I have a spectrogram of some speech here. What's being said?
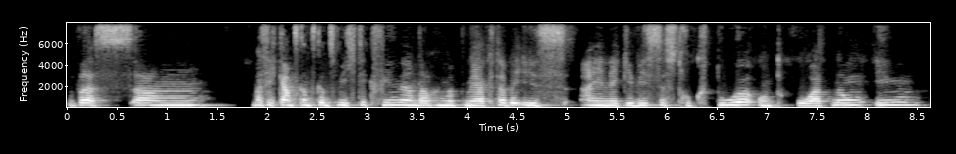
was, ähm, was ich ganz, ganz, ganz wichtig finde und auch immer bemerkt habe, ist eine gewisse Struktur und Ordnung im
